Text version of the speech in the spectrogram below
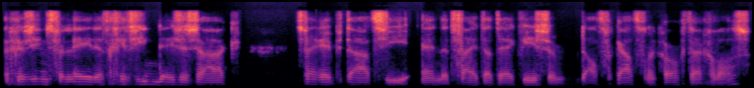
gezien het verleden, gezien deze zaak, zijn reputatie en het feit dat Dirk Wiersum de advocaat van de kroongetuige was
